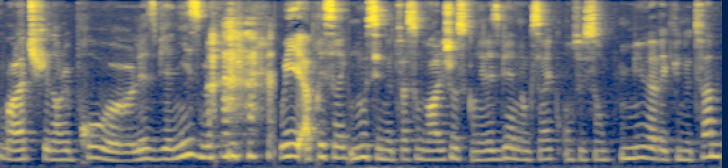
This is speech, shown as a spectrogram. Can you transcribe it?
Bon, là, tu fais dans le pro-lesbianisme. oui, après, c'est vrai que nous, c'est notre façon de voir les choses, qu'on est lesbienne, donc c'est vrai qu'on se sent mieux avec une autre femme.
